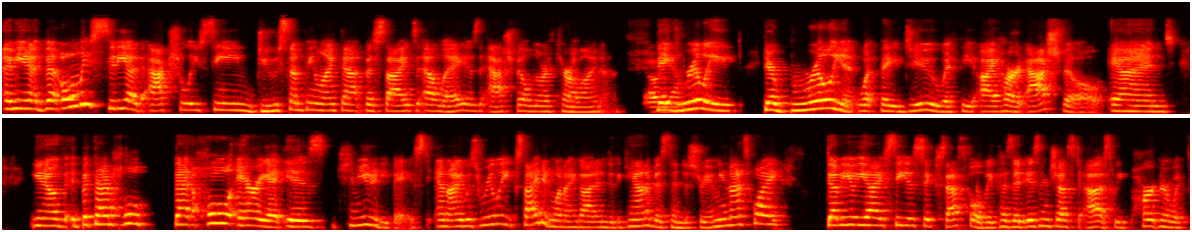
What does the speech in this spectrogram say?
I mean, the only city I've actually seen do something like that besides LA is Asheville, North Carolina. Oh, They've yeah. really they're brilliant what they do with the I Heart Asheville. And, you know, but that whole that whole area is community based. And I was really excited when I got into the cannabis industry. I mean, that's why WEIC is successful because it isn't just us. We partner with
